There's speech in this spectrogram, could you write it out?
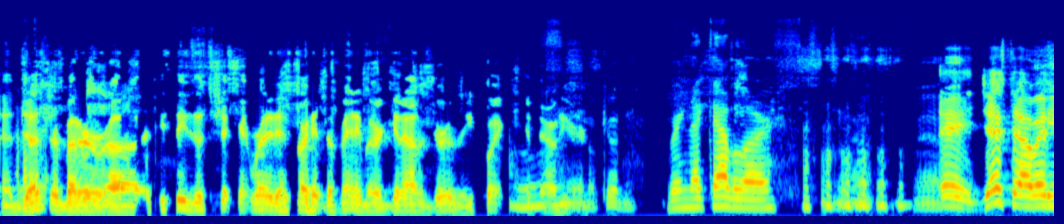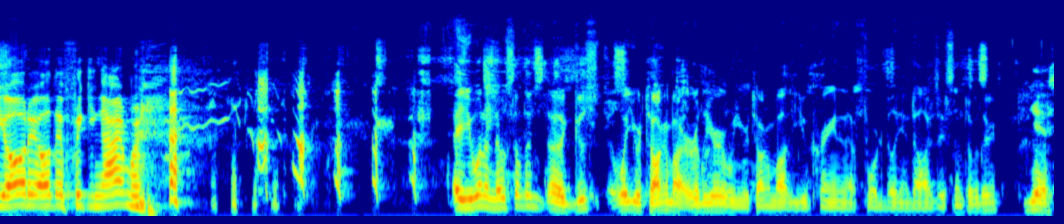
And Jester better, uh, if he sees this shit get ready to start hitting the fan, he better get out of Jersey quick. Get down here. No kidding. Bring that Cavalier. hey, Jester already ordered all the freaking armor. Hey, you want to know something, uh, Goose? What you were talking about earlier when you were talking about the Ukraine and that forty billion dollars they sent over there. Yes.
